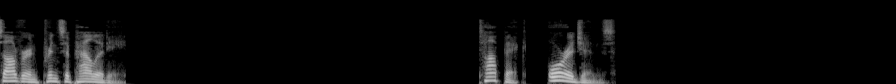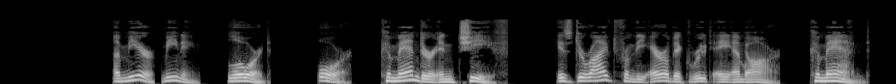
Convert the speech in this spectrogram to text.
sovereign principality. Topic: Origins. Amir, meaning lord or commander-in-chief, is derived from the Arabic root amr, command,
